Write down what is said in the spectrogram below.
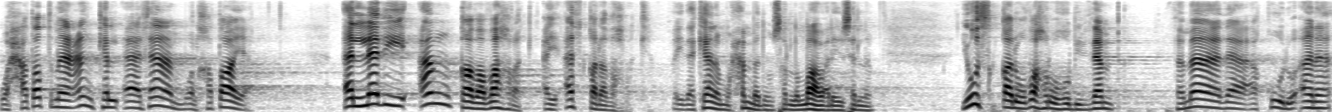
وحططنا عنك الآثام والخطايا. الذي أنقض ظهرك أي أثقل ظهرك. فإذا كان محمد صلى الله عليه وسلم يثقل ظهره بالذنب فماذا أقول أنا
